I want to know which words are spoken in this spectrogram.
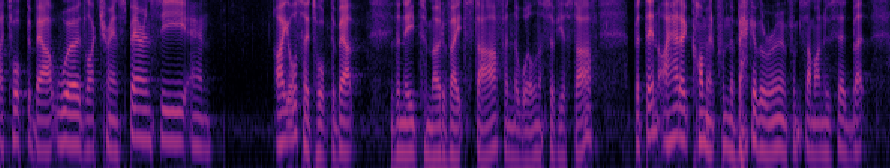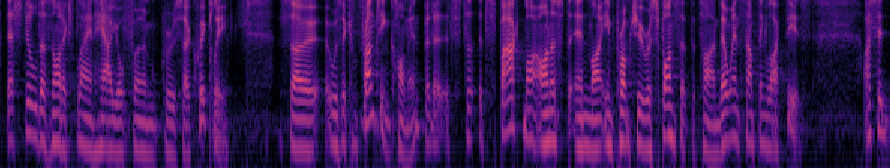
I talked about words like transparency and I also talked about the need to motivate staff and the wellness of your staff. But then I had a comment from the back of the room from someone who said, But that still does not explain how your firm grew so quickly. So it was a confronting comment, but it, it sparked my honest and my impromptu response at the time. That went something like this I said,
